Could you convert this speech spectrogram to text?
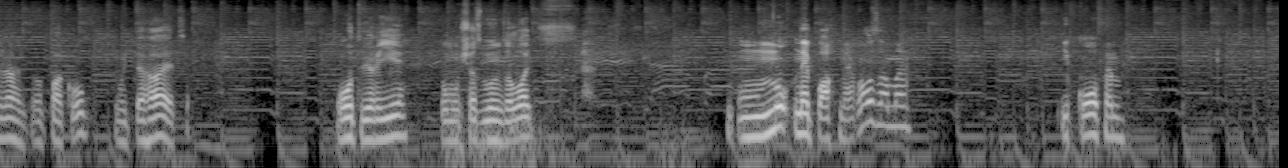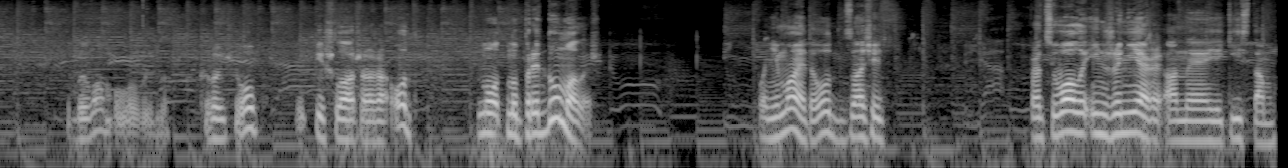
Гляньте, отак оп, витягається. Отвір є, тому зараз будемо заливати. Ну, не пахне розами і кофем. Щоб вам було видно. Коротше, оп, і пішла жара. От, ну от ну придумали ж. Понімаєте, от значить працювали інженери, а не якісь там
